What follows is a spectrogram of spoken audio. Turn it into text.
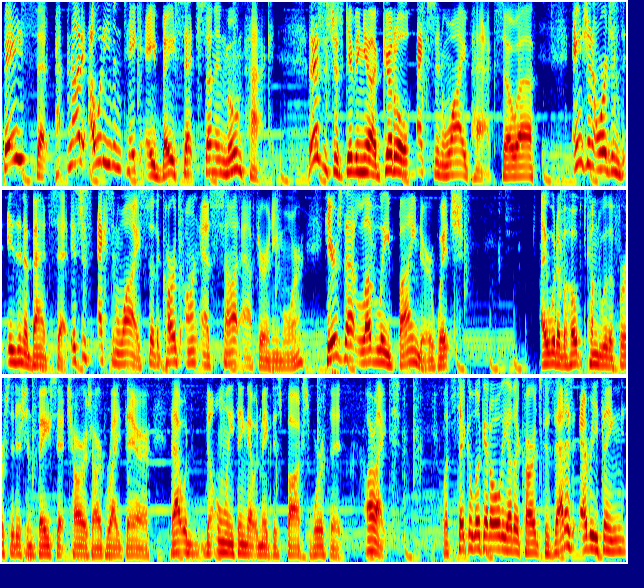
base set pack. Not, I would even take a base set Sun and Moon pack. This is just giving you a good old X and Y pack. So, uh, Ancient Origins isn't a bad set. It's just X and Y, so the cards aren't as sought after anymore. Here's that lovely binder, which I would have hoped comes with a first edition base set Charizard right there. That would the only thing that would make this box worth it. Alright, let's take a look at all the other cards, because that is everything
